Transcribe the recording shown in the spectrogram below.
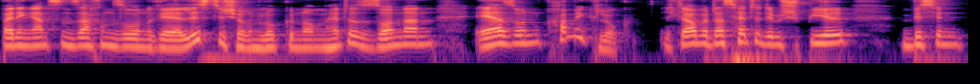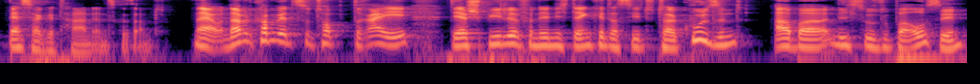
bei den ganzen Sachen so einen realistischeren Look genommen hätte, sondern eher so einen Comic-Look. Ich glaube, das hätte dem Spiel ein bisschen besser getan insgesamt. Naja, und damit kommen wir jetzt zu Top 3 der Spiele, von denen ich denke, dass sie total cool sind, aber nicht so super aussehen.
